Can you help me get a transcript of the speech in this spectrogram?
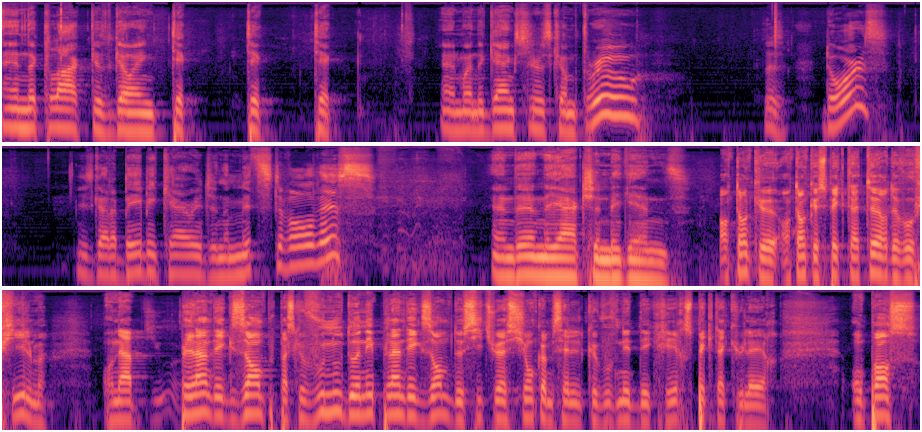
and the clock is going tick, tick, tick. And when the gangsters come through the doors, he's got a baby carriage in the midst of all this. And then the action begins. En tant, que, en tant que spectateur de vos films, on a plein d'exemples, parce que vous nous donnez plein d'exemples de situations comme celle que vous venez de décrire, spectaculaires. On pense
